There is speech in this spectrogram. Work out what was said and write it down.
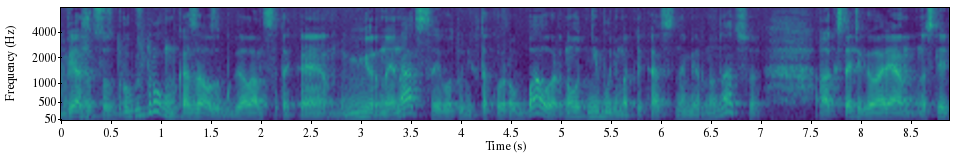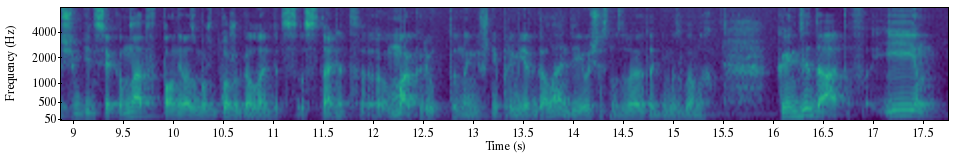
вяжется с друг с другом. Казалось бы, голландцы такая мирная нация, и вот у них такой Роб. Но вот не будем отвлекаться на мирную нацию. А, кстати говоря, следующим генсеком НАТО вполне возможно тоже голландец станет. Марк Рютте, нынешний премьер Голландии, его сейчас называют одним из главных кандидатов. И Э,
